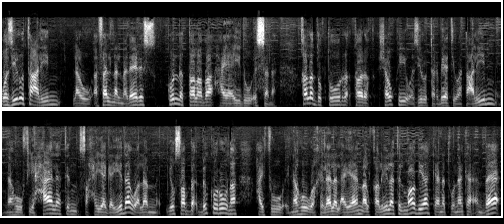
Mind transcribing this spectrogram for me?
وزير التعليم لو قفلنا المدارس كل الطلبة هيعيدوا السنة. قال الدكتور طارق شوقي وزير التربية والتعليم إنه في حالة صحية جيدة ولم يصب بكورونا حيث إنه وخلال الأيام القليلة الماضية كانت هناك أنباء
